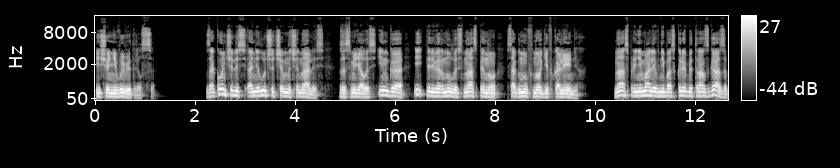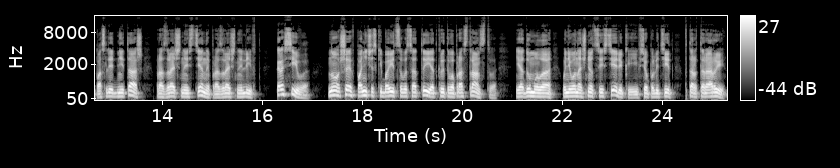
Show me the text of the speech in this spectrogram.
еще не выветрился. Закончились они лучше, чем начинались, засмеялась Инга и перевернулась на спину, согнув ноги в коленях. Нас принимали в небоскребе трансгаза, последний этаж, прозрачные стены, прозрачный лифт. Красиво, но шеф панически боится высоты и открытого пространства. Я думала, у него начнется истерика, и все полетит в тартарары.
